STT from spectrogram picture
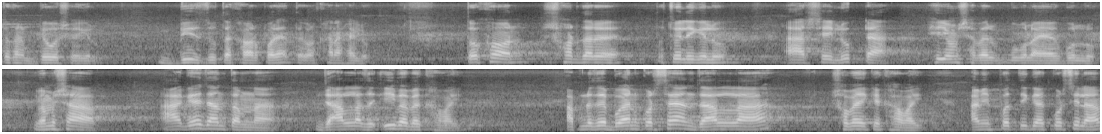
তখন বেউস হয়ে গেল। বিষ জুতা খাওয়ার পরে তখন খানা খাইলো। তখন সর্দারে তো চলে গেল আর সেই লোকটা ইমাম সাহেবের বলায় বলল, ইমাম সাহেব, আগে জানতাম না যে আল্লাহ যে এইভাবে খাওয়াই আপনি যে বয়ান করছেন যে আল্লাহ সবাইকে খাওয়াই, আমি প্রতিজ্ঞা করছিলাম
